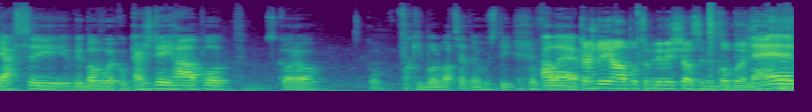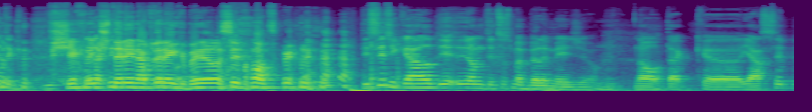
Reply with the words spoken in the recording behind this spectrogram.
Já si vybavu jako každý hápot, skoro. Jako, fuck, jí bylo 20, jo, hustý. Ale... Každý hápo, co kdy vyšel, si vybavuješ. Ne, tak Všechny No, tak ty- čtyři, na kterých byl, si pamatuju. Ty jsi říkal ty- jenom ty, co jsme byli my, že jo? No, tak eh, já si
